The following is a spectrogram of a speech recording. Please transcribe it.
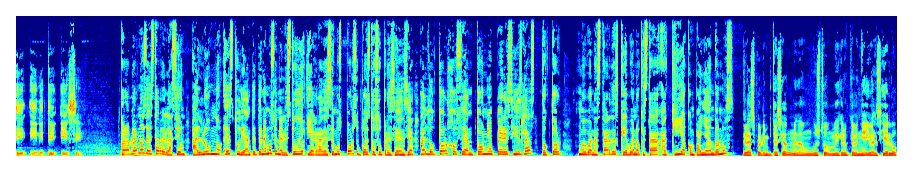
ENTS. Para hablarnos de esta relación alumno-estudiante, tenemos en el estudio y agradecemos por supuesto su presencia al doctor José Antonio Pérez Islas. Doctor, muy buenas tardes, qué bueno que está aquí acompañándonos. Gracias por la invitación, me da un gusto. Me dijeron que venía yo al cielo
